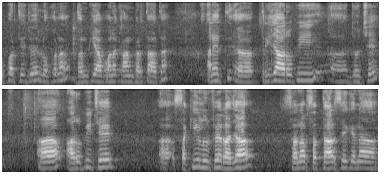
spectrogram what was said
ઉપરથી જો લોકોના ધમકી આપવાના કામ કરતા હતા. અને ત્રીજા આરોપી જો છે, આ આરોપી છે શકીલ ઉર્ફે રજા સન ઓફ સત્તાર શેખ, એના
